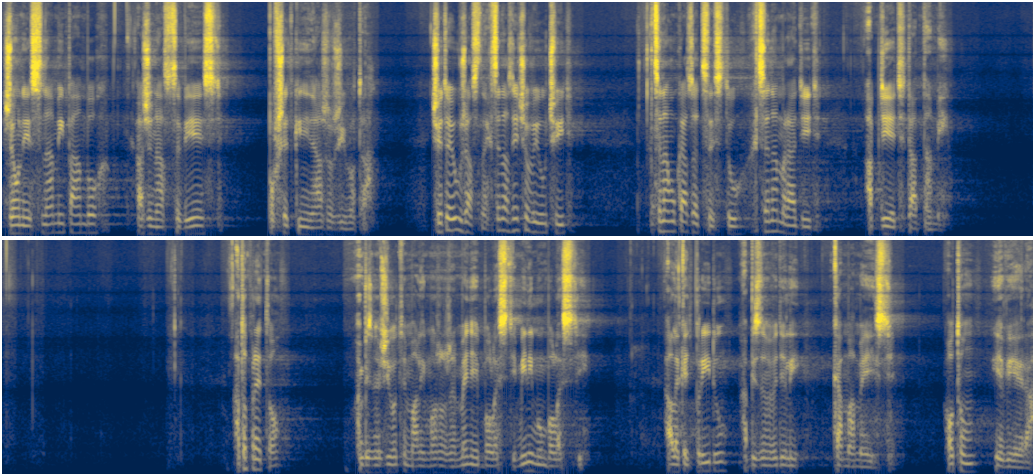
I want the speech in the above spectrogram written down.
Že On je s nami, Pán Boh, a že nás chce viesť po všetky dni nášho života. Čiže to je úžasné. Chce nás niečo vyučiť, Chce nám ukázať cestu, chce nám radiť a bdieť nad nami. A to preto, aby sme v živote mali možno, že menej bolesti, minimum bolesti. Ale keď prídu, aby sme vedeli, kam máme ísť. O tom je viera.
